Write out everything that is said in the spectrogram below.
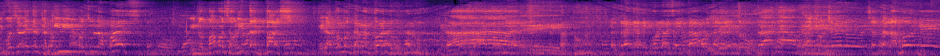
Y vos sabés que aquí vivimos una paz y nos vamos ahorita en paz. Mira cómo están actuando. Mira, Extraña Nicolás, ahí estamos. Extraña, Santa la Morgue.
